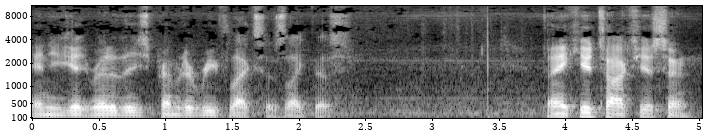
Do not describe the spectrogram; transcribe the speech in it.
And you get rid of these primitive reflexes like this. Thank you. Talk to you soon.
